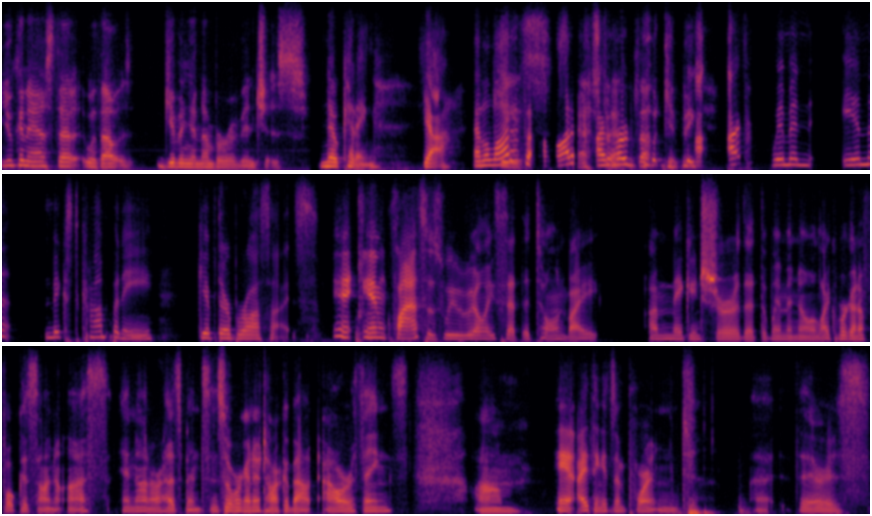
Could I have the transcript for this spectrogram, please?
You can ask that without giving a number of inches. no kidding yeah and a lot of a lot of i've heard without giving. I've heard women in mixed company give their bra size. In, in classes, we really set the tone by um, making sure that the women know, like, we're going to focus on us and not our husbands. And so we're going to talk about our things. Um, and I think it's important. Uh, there's,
